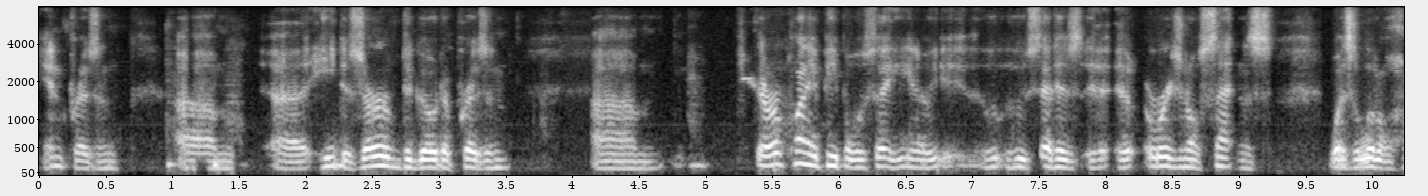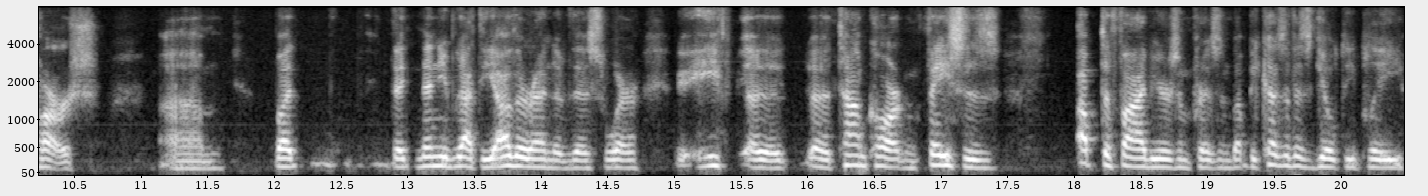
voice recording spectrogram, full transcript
in prison. Um, uh, he deserved to go to prison. Um, there are plenty of people who say you know who, who said his, his, original sentence was a little harsh, um, but the, then you've got the other end of this where he uh, uh, Tom Cullerton faces up to five years in prison, but because of his guilty plea,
